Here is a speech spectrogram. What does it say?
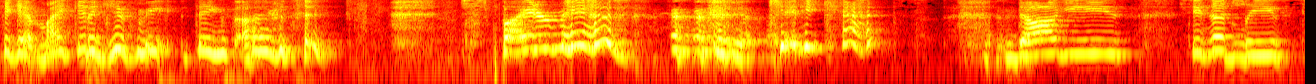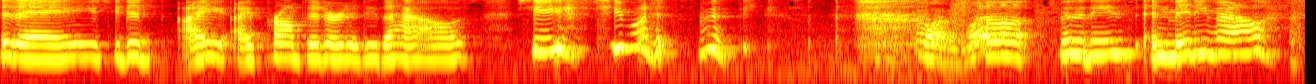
to get Micah to give me things other than Spider-Man, kitty cats, doggies. She said leaves today. She did I I prompted her to do the house. She she wanted smoothies. What? What? Uh, smoothies and Minnie Mouse.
